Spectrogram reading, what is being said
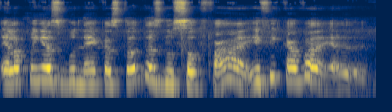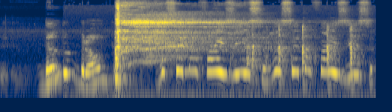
ela punha as bonecas todas no sofá e ficava eh, dando bronca. Você não faz isso, você não faz isso.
